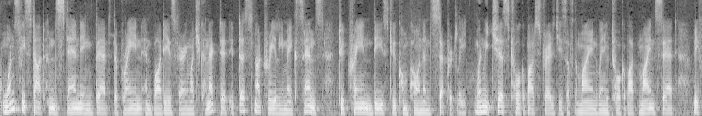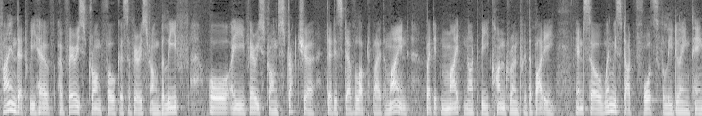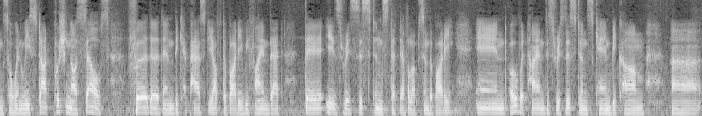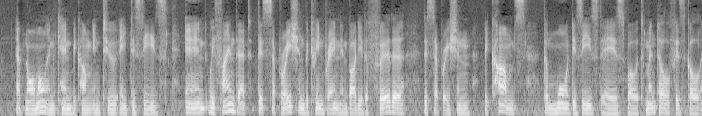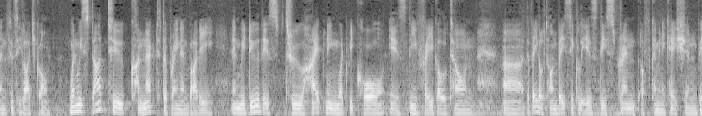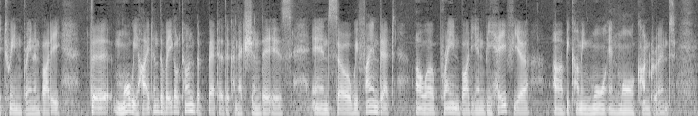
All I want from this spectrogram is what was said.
once we start understanding that the brain and body is very much connected, it does not really make sense to train these two components separately. When we just talk about strategies of the mind, when you talk about mindset, we find that we have a very strong focus, a very strong belief, or a very strong structure that is developed by the mind, but it might not be congruent with the body. And so when we start forcefully doing things, or when we start pushing ourselves further than the capacity of the body, we find that there is resistance that develops in the body. And over time, this resistance can become uh, abnormal and can become into a disease. And we find that this separation between brain and body, the further this separation becomes, the more disease there is, both mental, physical, and physiological. When we start to connect the brain and body, and we do this through heightening what we call is the vagal tone. Uh, the vagal tone basically is the strength of communication between brain and body. The more we heighten the vagal tone, the better the connection there is. And so we find that our brain, body, and behavior are becoming more and more congruent.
